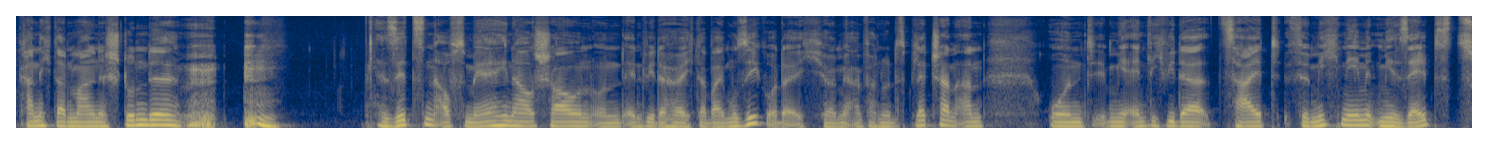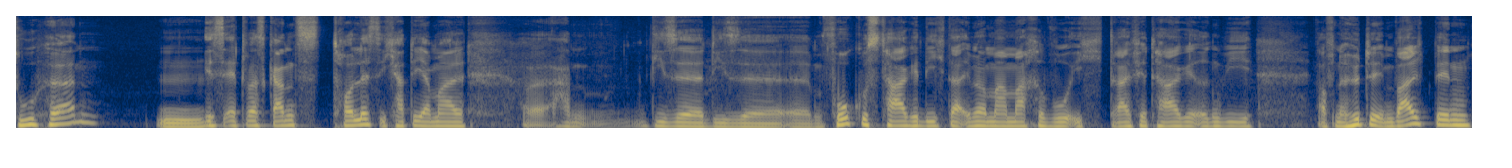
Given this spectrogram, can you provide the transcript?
kann ich dann mal eine Stunde sitzen, aufs Meer hinausschauen und entweder höre ich dabei Musik oder ich höre mir einfach nur das Plätschern an und mir endlich wieder Zeit für mich nehmen, mir selbst zuhören, Mhm. ist etwas ganz Tolles. Ich hatte ja mal äh, diese, diese ähm, Fokustage, die ich da immer mal mache, wo ich drei, vier Tage irgendwie auf einer Hütte im Wald bin.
